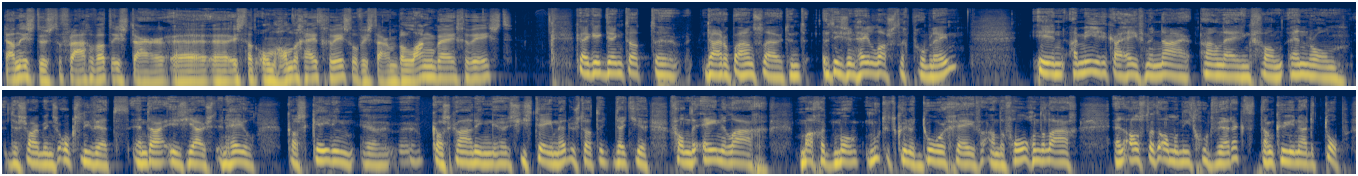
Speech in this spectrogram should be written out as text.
Dan is dus de vraag: wat is daar? Uh, is dat onhandigheid geweest of is daar een belang bij geweest? Kijk, ik denk dat daarop aansluitend. Het is een heel lastig probleem. In Amerika heeft men naar aanleiding van Enron de Sarbanes-Oxley-wet. En daar is juist een heel cascading, uh, cascading uh, systeem. Hè. Dus dat, dat je van de ene laag mag het, moet het kunnen doorgeven aan de volgende laag. En als dat allemaal niet goed werkt, dan kun je naar de top.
